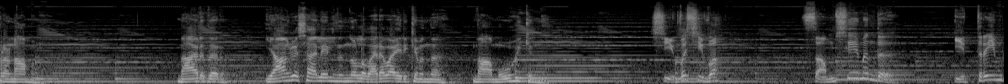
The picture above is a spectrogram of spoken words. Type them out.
പ്രണാമം. നാരദർ യാഗശാലയിൽ നിന്നുള്ള വരവായിരിക്കുമെന്ന് നാം ഊഹിക്കുന്നു. ശിവ ശിവ. സംശയമെന്ത്? ഇത്രയും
